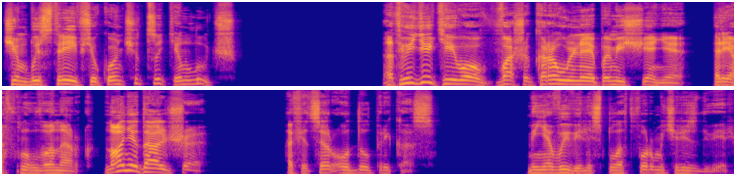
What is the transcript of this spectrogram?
Чем быстрее все кончится, тем лучше. «Отведите его в ваше караульное помещение!» — рявкнул Ванарк. «Но не дальше!» Офицер отдал приказ. Меня вывели с платформы через дверь.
